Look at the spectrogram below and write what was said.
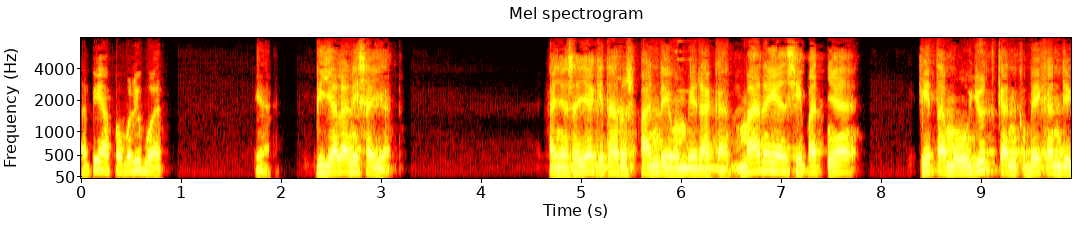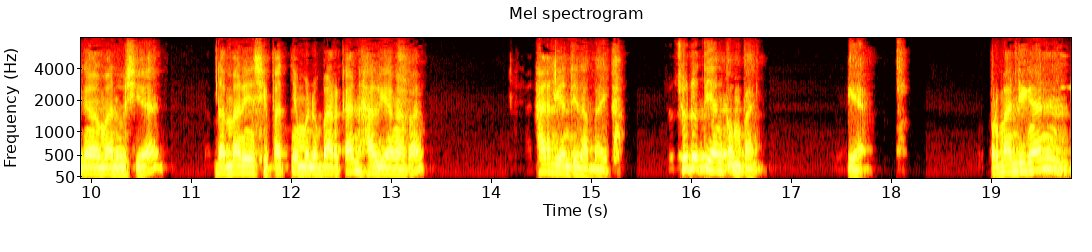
Tapi apa boleh buat? Ya, dijalani saja. Hanya saja kita harus pandai membedakan mana yang sifatnya kita mewujudkan kebaikan dengan manusia dan mana sifatnya menebarkan hal yang apa? Hal yang tidak baik. Sudut yang keempat. Ya. Perbandingan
